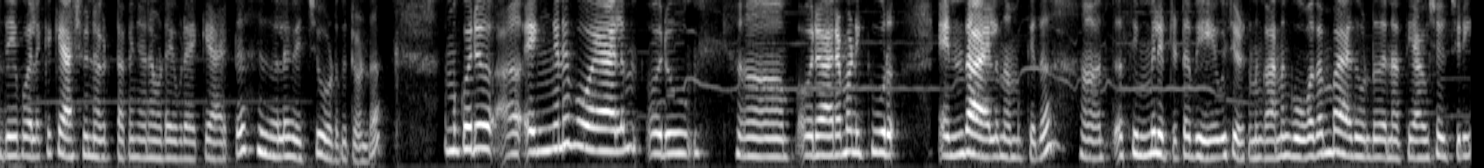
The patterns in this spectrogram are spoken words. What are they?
ഇതേപോലെയൊക്കെ ക്യാഷ്യൂ നട്ടൊക്കെ ഞാൻ അവിടെ ഇവിടെയൊക്കെ ആയിട്ട് ഇതുപോലെ വെച്ച് കൊടുത്തിട്ടുണ്ട്. നമുക്കൊരു എങ്ങനെ പോയാലും ഒരു ഒരു അരമണിക്കൂർ എന്തായാലും നമുക്കിത് സിമ്മിലിട്ടിട്ട് വേവിച്ചെടുക്കണം കാരണം ഗോതമ്പ് ആയതുകൊണ്ട് തന്നെ അത്യാവശ്യം ഇച്ചിരി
